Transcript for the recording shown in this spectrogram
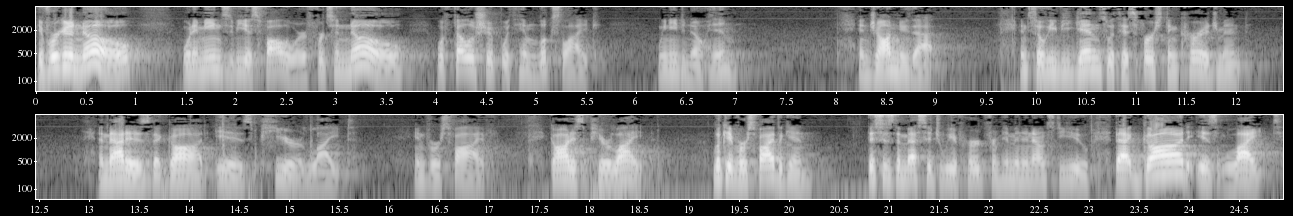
If we're going to know what it means to be His follower, for to know what fellowship with Him looks like, we need to know Him. And John knew that. And so he begins with his first encouragement, and that is that God is pure light in verse 5. God is pure light. Look at verse 5 again. This is the message we have heard from him and announced to you that God is light,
